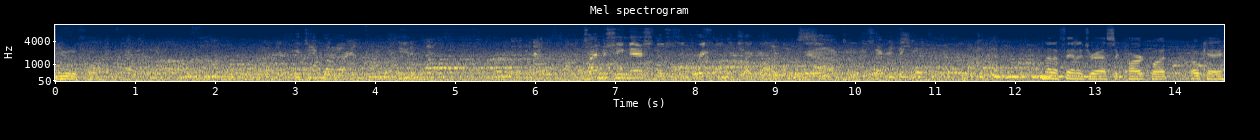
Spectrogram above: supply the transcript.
Beautiful. You take one of them. You need it. Time Machine Nationals is a great one to check out. Yeah, dude, everything. I'm not a fan of Jurassic Park, but okay.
